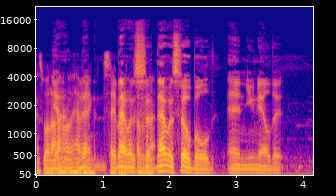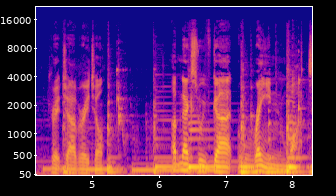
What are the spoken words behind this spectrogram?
as well. I don't really have that, anything to say about that was so, than that was so bold, and you nailed it. Great job, Rachel. Up next, we've got Rain Watt.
